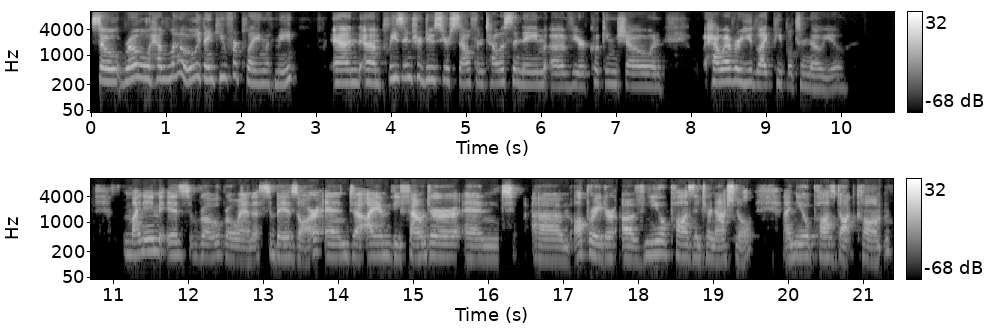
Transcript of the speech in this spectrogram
So, Ro, hello. Thank you for playing with me. And um, please introduce yourself and tell us the name of your cooking show and however you'd like people to know you. My name is Ro Roanna Sebeazar, and uh, I am the founder and um, operator of Neopaws International, uh, neopaws.com.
